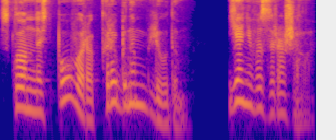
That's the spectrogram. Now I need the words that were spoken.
склонность повара к рыбным блюдам. Я не возражала.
